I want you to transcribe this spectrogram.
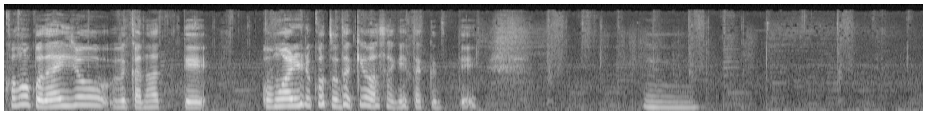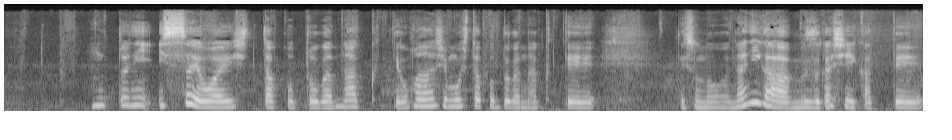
この子大丈夫かなって思われることだけは下げたくってうん本当に一切お会いしたことがなくてお話もしたことがなくてでその何が難しいかって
